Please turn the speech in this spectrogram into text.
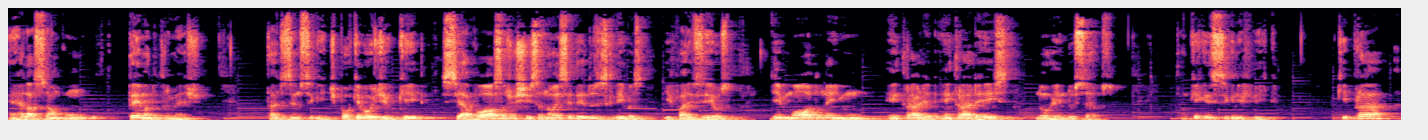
né, relação com o tema do trimestre está dizendo o seguinte: Porque vos digo que, se a vossa justiça não exceder dos escribas e fariseus, de modo nenhum entrareis no reino dos céus. Então, o que, isso significa? Que para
